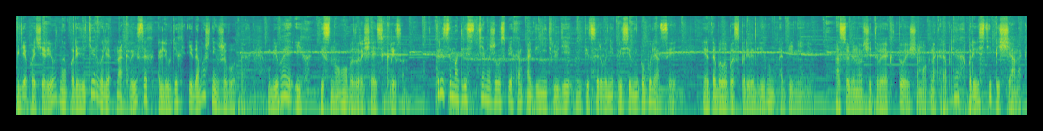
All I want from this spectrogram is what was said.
где поочередно паразитировали на крысах, людях и домашних животных, убивая их и снова возвращаясь к крысам. Крысы могли с тем же успехом обвинить людей в инфицировании крысиной популяции, и это было бы справедливым обвинением. Особенно учитывая, кто еще мог на кораблях привести песчанок –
